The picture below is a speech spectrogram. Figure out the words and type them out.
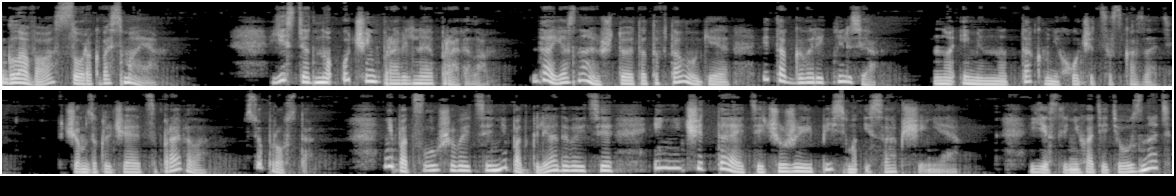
Глава 48. Есть одно очень правильное правило. Да, я знаю, что это тавтология, и так говорить нельзя, но именно так мне хочется сказать. В чем заключается правило? Все просто. Не подслушивайте, не подглядывайте и не читайте чужие письма и сообщения. Если не хотите узнать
